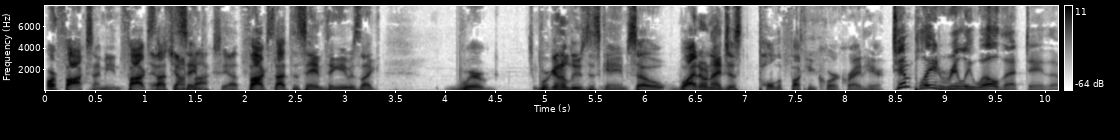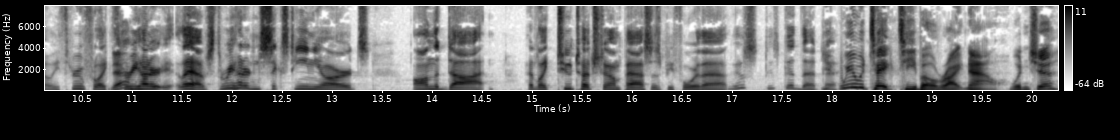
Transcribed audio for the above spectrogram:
or Fox. I mean, Fox That thought was the John same. Fox, yep. Fox thought the same thing. He was like, "We're we're gonna lose this game, so why don't I just pull the fucking cork right here?" Tim played really well that day, though. He threw for like Yeah. 300. Yeah, it was 316 yards on the dot. Had like two touchdown passes before that. It was, he was good that day. we would take Tebow right now, wouldn't you?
